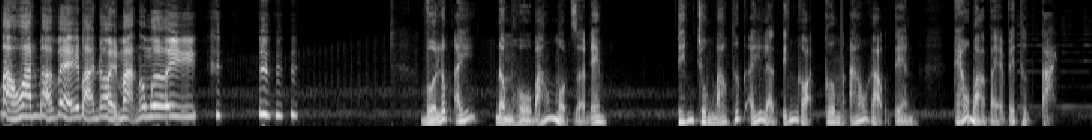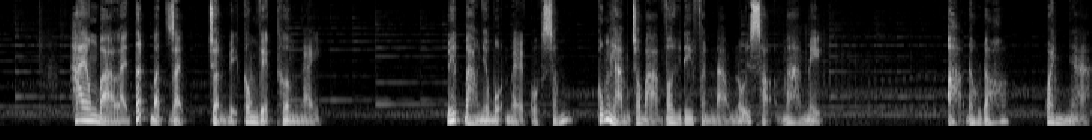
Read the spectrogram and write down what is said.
Bà Hoan, bà về, bà đòi mạng ông ơi. Vừa lúc ấy, Đồng hồ báo một giờ đêm. Tiếng chuông báo thức ấy là tiếng gọi cơm áo gạo tiền, Kéo bà về với thực tại. Hai ông bà lại tất bật dậy, Chuẩn bị công việc thường ngày. Biết bao nhiêu bộn bề cuộc sống, Cũng làm cho bà vơi đi phần nào nỗi sợ ma mị. Ở đâu đó, Quanh nhà,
